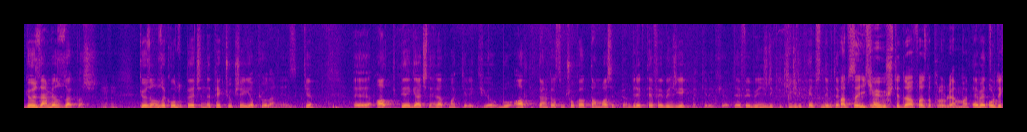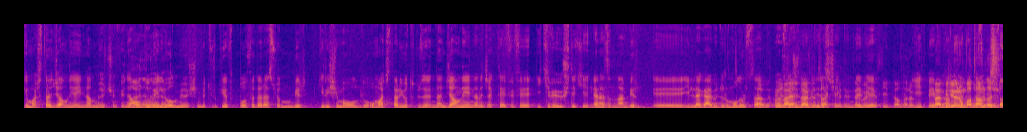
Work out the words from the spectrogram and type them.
gözden biraz uzaklar. Gözden uzak oldukları için de pek çok şey yapıyorlar ne yazık ki. E, alt liglere gerçekten el atmak gerekiyor. Bu alt ligden kastım çok alttan bahsetmiyorum. Direkt TF birinciye gitmek gerekiyor. TF birincilik, ikincilik hepsinde bir takım Hatta 2 sıkıntılar ve var. 3'te daha fazla problem var. Evet. Oradaki maçlar canlı yayınlanmıyor çünkü. Ne Aynen olduğu belli öyle. olmuyor. Şimdi Türkiye Futbol Federasyonu'nun bir girişimi oldu. O maçlar YouTube üzerinden canlı yayınlanacak. TFF 2 ve 3'teki en azından bir e, illegal bir durum olursa haberciler de takip edebilir böyle iddiaları. Yiğit Bey ben biliyorum vatandaş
